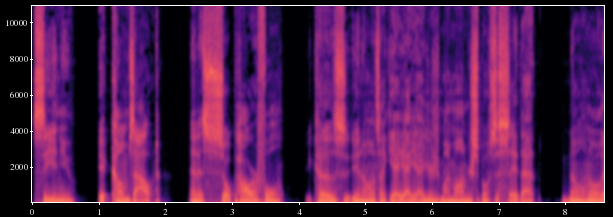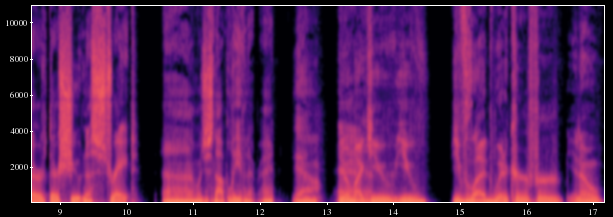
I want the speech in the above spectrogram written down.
see in you. It comes out, and it's so powerful because you know it's like, yeah, yeah, yeah. You're my mom. You're supposed to say that. No, no, they're they're shooting us straight. Uh, we're just not believing it, right? Yeah. You know, Mike, you you you've led Whitaker for you know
